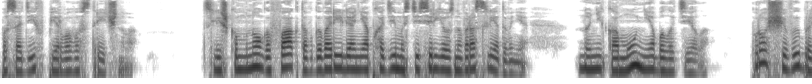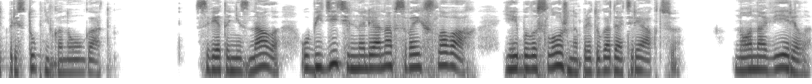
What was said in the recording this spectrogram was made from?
посадив первого встречного. Слишком много фактов говорили о необходимости серьезного расследования, но никому не было дела. Проще выбрать преступника наугад. Света не знала, убедительна ли она в своих словах, ей было сложно предугадать реакцию. Но она верила,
